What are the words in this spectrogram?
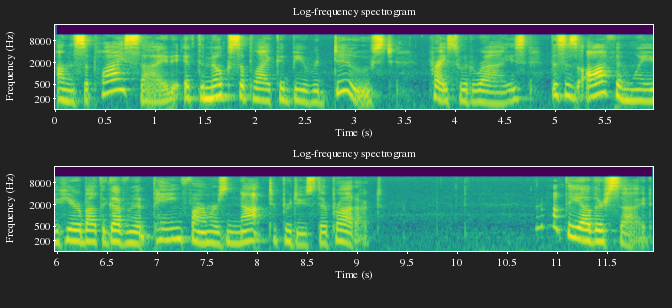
On the supply side, if the milk supply could be reduced, price would rise. This is often why you hear about the government paying farmers not to produce their product What about the other side?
